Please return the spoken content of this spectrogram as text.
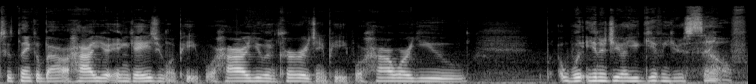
to think about how you're engaging with people. How are you encouraging people? How are you, what energy are you giving yourself?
